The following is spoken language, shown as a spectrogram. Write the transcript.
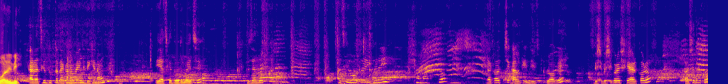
গোয়ালিনি। আর আজকে দুধটা দেখানো হয়নি দেখে নাও। এই আজকে দুধ হয়েছে। তো যাই হোক আজকের মতো এখানেই সমাপ্ত। দেখা হচ্ছে কালকে নেক্সট ব্লগে বেশি বেশি করে শেয়ার করো। পাশে দেখো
